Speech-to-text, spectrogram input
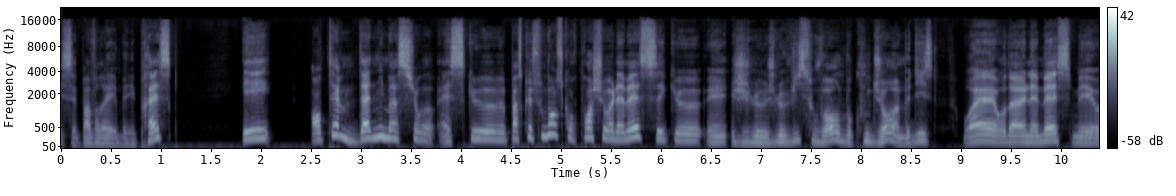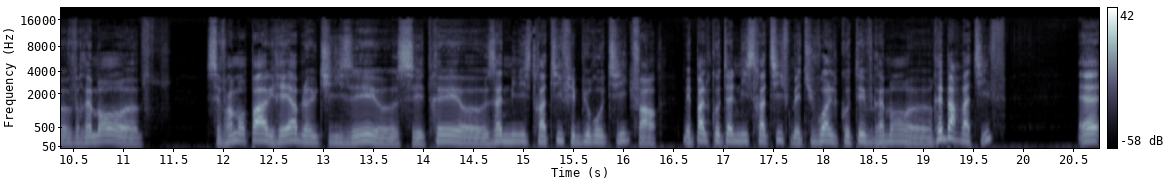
c'est pas vrai, mais presque. Et en termes d'animation, est-ce que. Parce que souvent, ce qu'on reproche au LMS, c'est que. Et je le, vis souvent, beaucoup de gens me disent Ouais, on a un LMS, mais euh, vraiment. euh, c'est vraiment pas agréable à utiliser. euh, c'est très administratif et bureautique. Enfin, mais pas le côté administratif, mais tu vois le côté vraiment rébarbatif. Euh,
